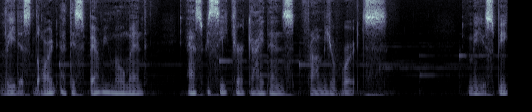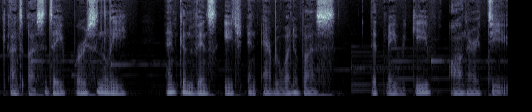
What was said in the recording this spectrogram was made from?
Lead us, Lord, at this very moment as we seek your guidance from your words. May you speak unto us today personally and convince each and every one of us that may we give honor to you.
